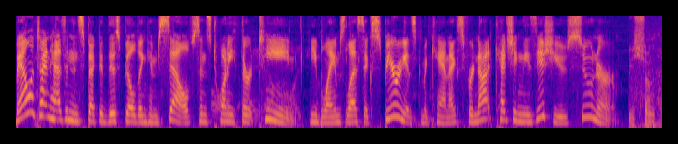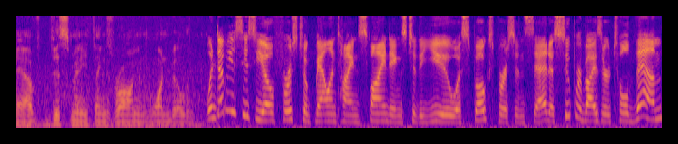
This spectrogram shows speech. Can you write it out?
Ballantyne hasn't inspected this building himself since 2013. He blames less experienced mechanics for not catching these issues sooner. We shouldn't have this many things wrong in one building. When WCCO first took Ballantyne's findings to the U, a spokesperson said a supervisor told them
